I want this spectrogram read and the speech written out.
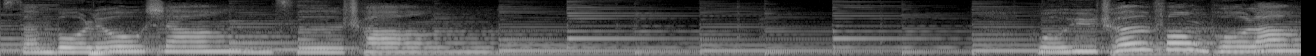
散播留香磁场，我欲乘风破浪，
